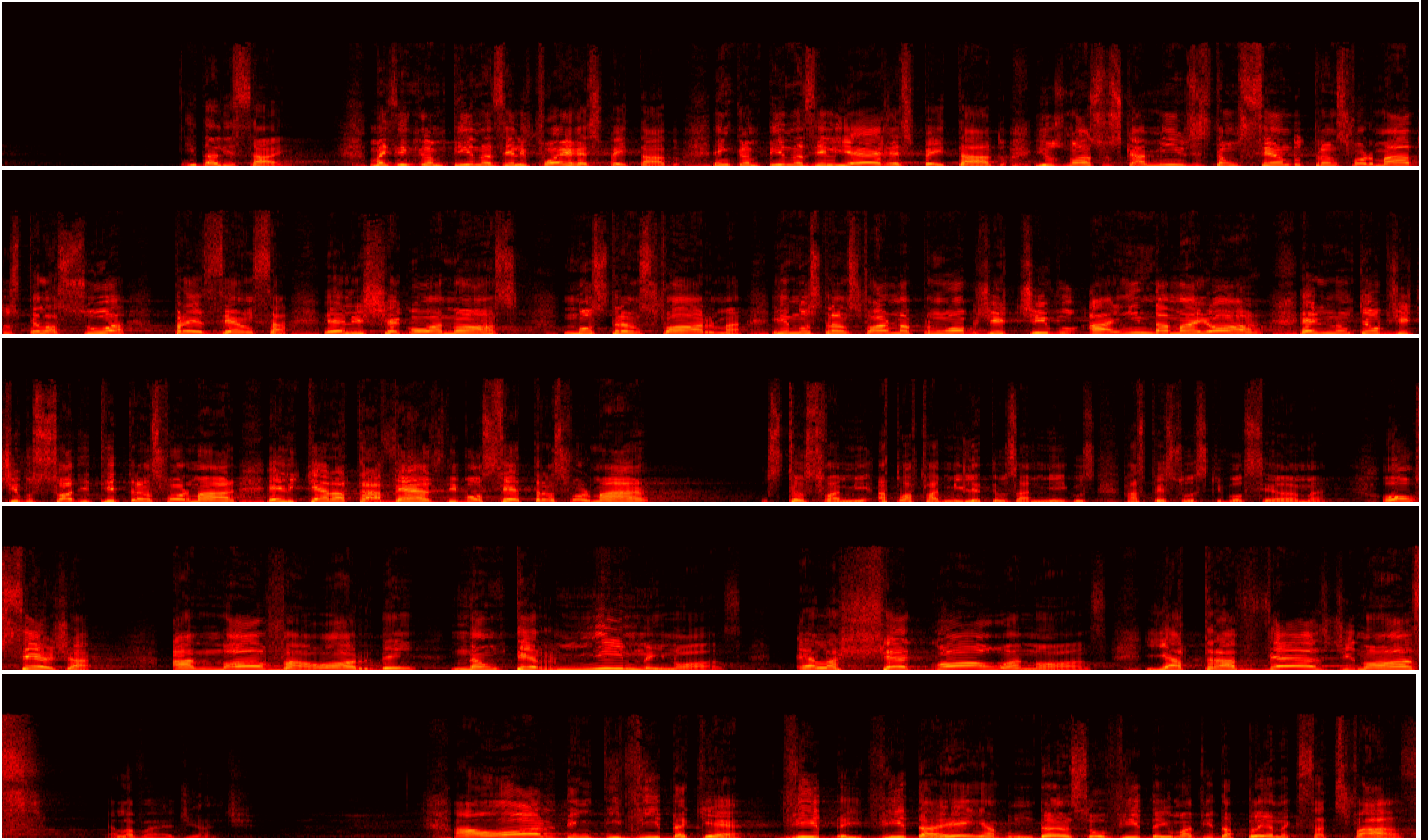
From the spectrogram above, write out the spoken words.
E dali sai. Mas em Campinas ele foi respeitado, em Campinas ele é respeitado, e os nossos caminhos estão sendo transformados pela Sua presença. Ele chegou a nós, nos transforma, e nos transforma para um objetivo ainda maior. Ele não tem objetivo só de te transformar, ele quer através de você transformar os teus a tua família, teus amigos, as pessoas que você ama. Ou seja, a nova ordem não termina em nós, ela chegou a nós e através de nós ela vai adiante. A ordem de vida que é vida e vida em abundância, ou vida e uma vida plena que satisfaz,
